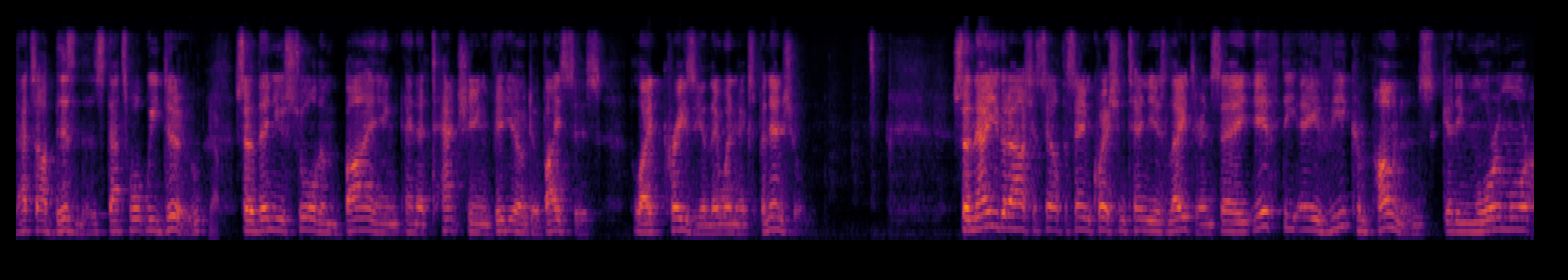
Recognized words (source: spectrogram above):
That's our business. That's what we do. Yep. So then you saw them buying and attaching video devices like crazy, and they went exponential. So now you've got to ask yourself the same question 10 years later and say if the AV components getting more and more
